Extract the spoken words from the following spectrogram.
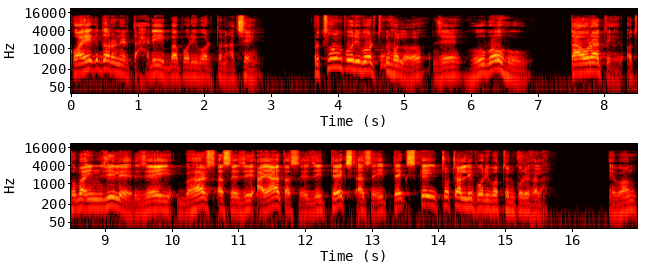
কয়েক ধরনের তাহারিফ বা পরিবর্তন আছে। প্রথম পরিবর্তন হলো যে হুবহু তাওরাতের অথবা ইঞ্জিলের যেই ভার্স আছে, যে আয়াত আছে, যে টেক্সট আছে, এই টেক্সটকেই টোটালি পরিবর্তন করে ফেলা। এবং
